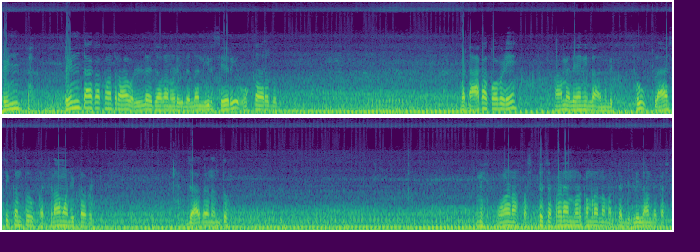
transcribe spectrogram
ಟೆಂಟ್ ಟೆಂಟ್ ಹಾಕಕ್ಕೆ ಮಾತ್ರ ಒಳ್ಳೆ ಜಾಗ ನೋಡಿ, ಇಲ್ಲೆಲ್ಲ ನೀರು ಸೇರಿ ಹೋಗ್ತಾ ಇರೋದು ಬಟ್ ಹಾಕಕ್ಕೆ ಹೋಗ್ಬೇಡಿ. ಆಮೇಲೆ ಏನಿಲ್ಲ, ನೋಡಿ ಫು ಪ್ಲಾಸ್ಟಿಕ್ ಅಂತೂ ಕಚ್ಚಡ ಮಾಡಿಟ್ಟವ್ರೆ. ಜಾಗನಂತೂ ಬನ್ನಿ ಹೋಗೋಣ ಫಸ್ಟ್ ಚಕ್ರ ಡ್ಯಾಮ್ ನೋಡ್ಕೊಂಬಿಡೋಣ ಮತ್ತೆ ಬಿಡಲಿಲ್ಲ ಅಂದರೆ ಕಷ್ಟ.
